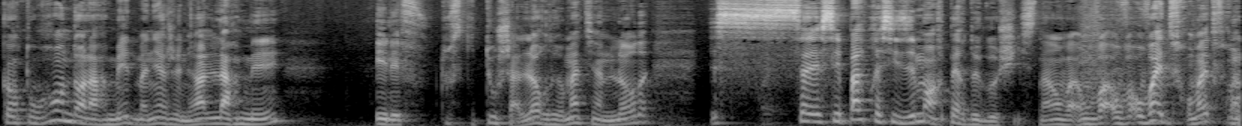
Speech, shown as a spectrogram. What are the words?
Quand on rentre dans l'armée, de manière générale, l'armée et les, tout ce qui touche à l'ordre, au maintien de l'ordre, c'est pas précisément un repère de gauchistes. Hein. On, va, on, va, on, va, être, on va être, franc.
